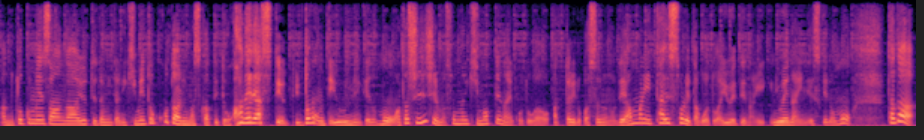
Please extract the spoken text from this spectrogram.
あの、匿名さんが言ってたみたいに決めとくことありますかって言って、お金ですって言って、ドンって言うねんけども、私自身もそんなに決まってないことがあったりとかするので、あんまり大それたことは言えてない、言えないんですけども、ただ、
